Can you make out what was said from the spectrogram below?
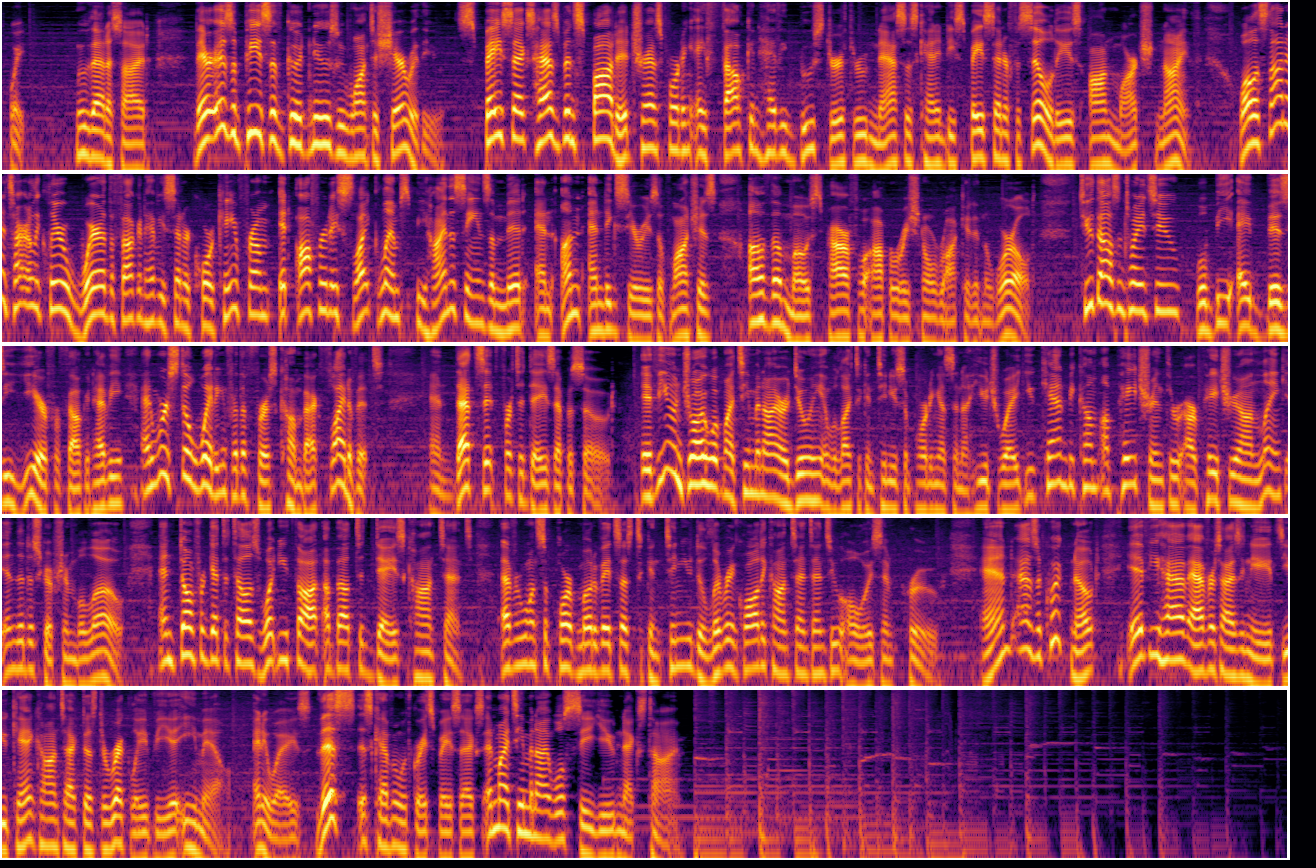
Wait, move that aside. There is a piece of good news we want to share with you. SpaceX has been spotted transporting a Falcon Heavy booster through NASA's Kennedy Space Center facilities on March 9th. While it's not entirely clear where the Falcon Heavy center core came from, it offered a slight glimpse behind the scenes amid an unending series of launches of the most powerful operational rocket in the world. 2022 will be a busy year for Falcon Heavy, and we're still waiting for the first comeback flight of it. And that's it for today's episode. If you enjoy what my team and I are doing and would like to continue supporting us in a huge way, you can become a patron through our Patreon link in the description below. And don't forget to tell us what you thought about today's content. Everyone's support motivates us to continue delivering quality content and to always improve. And as a quick note, if you have advertising needs, you can contact us directly via email. Anyways, this is Kevin with Great SpaceX, and my team and I will see you next time.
